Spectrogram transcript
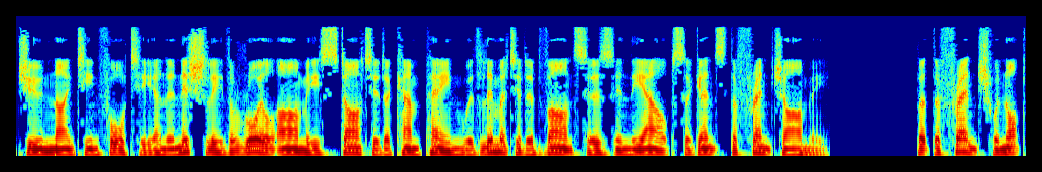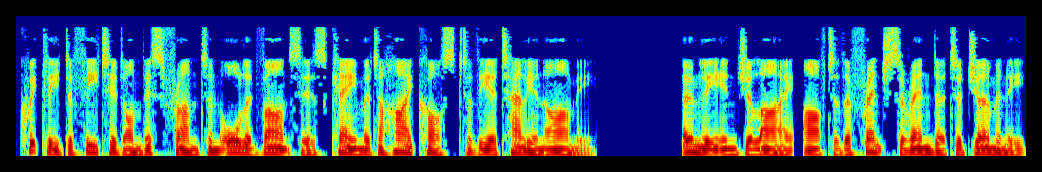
June 1940 and initially the Royal Army started a campaign with limited advances in the Alps against the French army. But the French were not quickly defeated on this front and all advances came at a high cost to the Italian army. Only in July, after the French surrender to Germany,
